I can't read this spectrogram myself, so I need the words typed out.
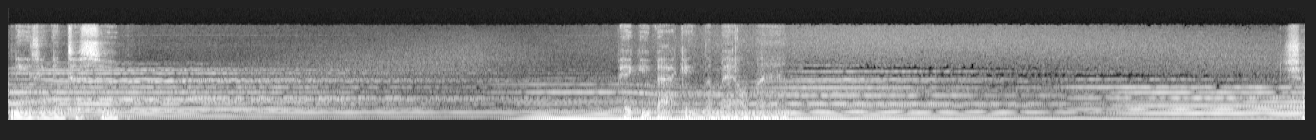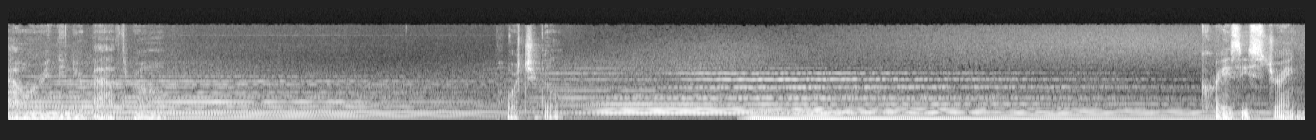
Sneezing into soup. Piggybacking the mailman. Showering in your bathrobe. Portugal. Crazy string.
